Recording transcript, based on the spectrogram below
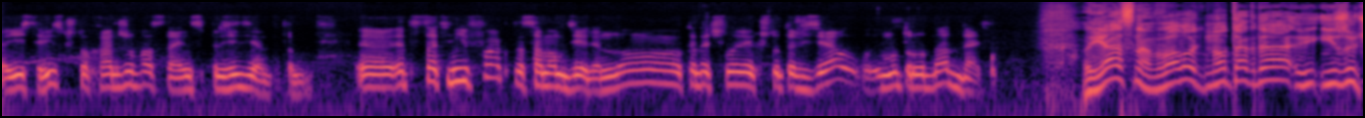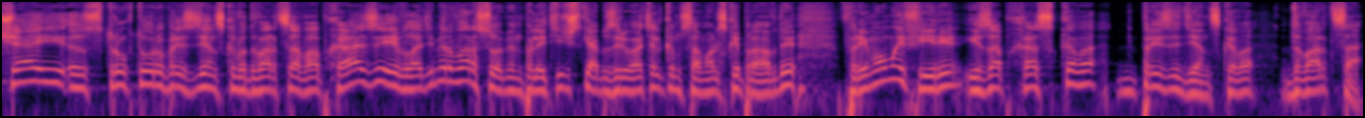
есть риск, что Хаджев останется президентом. Э, это, кстати, не факт на самом деле, но когда человек что-то взял, ему трудно отдать. Ясно. Володь, ну тогда изучай э, структуру президентского дворца в Абхазии. Владимир Варсобин, политический обозреватель «Комсомольской правды» в прямом эфире из Абхазского президентского дворца.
